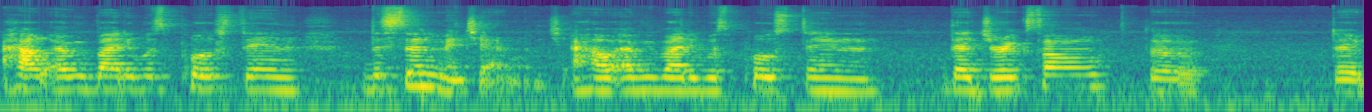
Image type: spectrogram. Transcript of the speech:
how everybody was posting the cinnamon challenge how everybody was posting that drake song the the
